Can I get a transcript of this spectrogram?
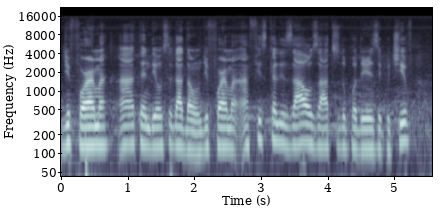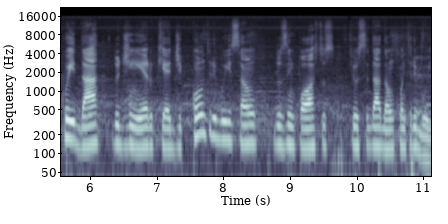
de forma a atender o cidadão, de forma a fiscalizar os atos do Poder Executivo, cuidar do dinheiro que é de contribuição dos impostos que o cidadão contribui.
